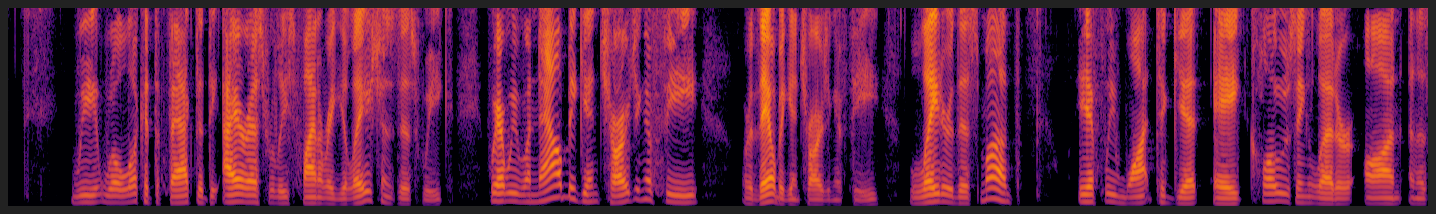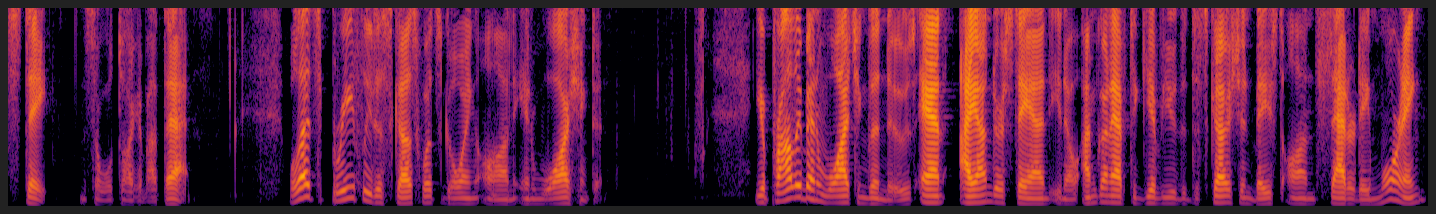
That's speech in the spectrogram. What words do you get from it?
we will look at the fact that the IRS released final regulations this week where we will now begin charging a fee, or they'll begin charging a fee later this month if we want to get a closing letter on an estate. And so we'll talk about that. Well, let's briefly discuss what's going on in Washington. You've probably been watching the news, and I understand, you know, I'm going to have to give you the discussion based on Saturday morning,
